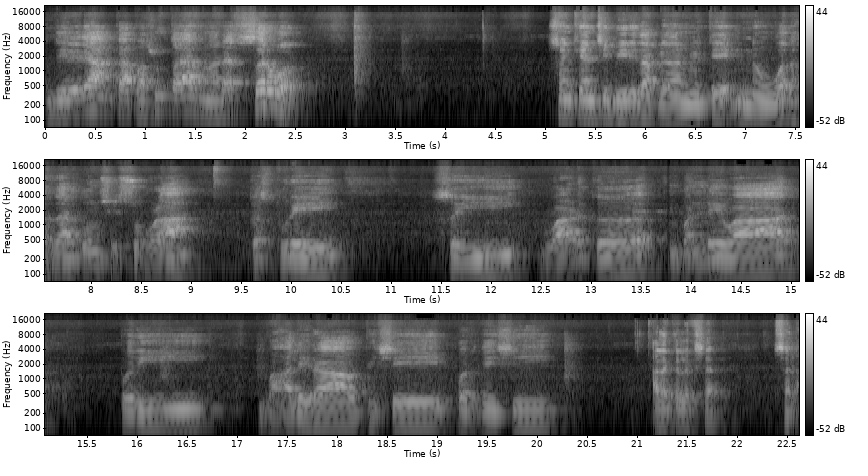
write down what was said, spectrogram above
दिलेल्या अंकापासून तयार होणाऱ्या सर्व संख्यांची बेरीज आपल्याला मिळते नव्वद हजार दोनशे सोळा. कस्तुरे सई वाडकर बंडेवार परी भालेराव भिसे परदेशी. आलं का लक्षात चला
